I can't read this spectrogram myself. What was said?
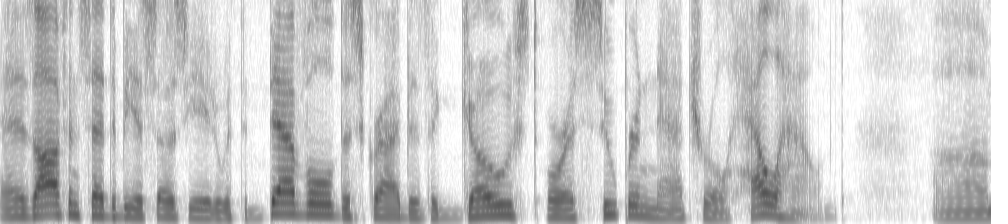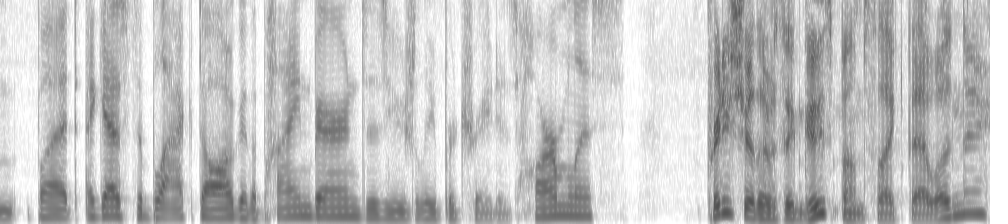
and is often said to be associated with the devil, described as a ghost or a supernatural hellhound. Um, but I guess the black dog or the pine barrens is usually portrayed as harmless. Pretty sure there was a Goosebumps like that, wasn't there?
